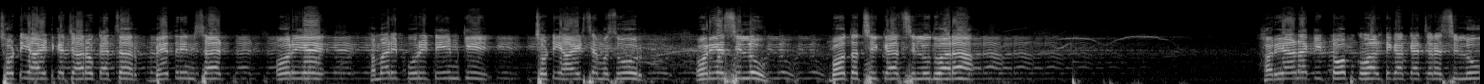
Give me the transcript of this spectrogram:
छोटी हाइट के चारों कैचर बेहतरीन सेट और ये हमारी पूरी टीम की छोटी हाइट से मशहूर। और ये सिल्लू, बहुत अच्छी कैच सिल्लू द्वारा। हरियाणा की टॉप क्वालिटी का कैचर है सिल्लू,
